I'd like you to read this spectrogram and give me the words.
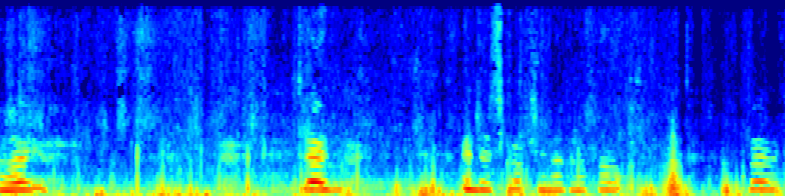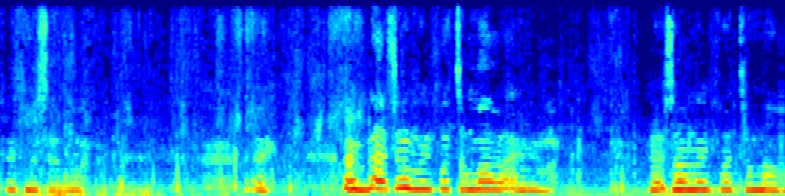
Right. Then in the description I'm gonna put Merry Christmas everyone. And that's only for tomorrow everyone. That's only for tomorrow.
